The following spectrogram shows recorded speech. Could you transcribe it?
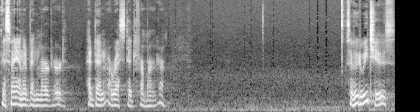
This man had been murdered, had been arrested for murder. So, who do we choose?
